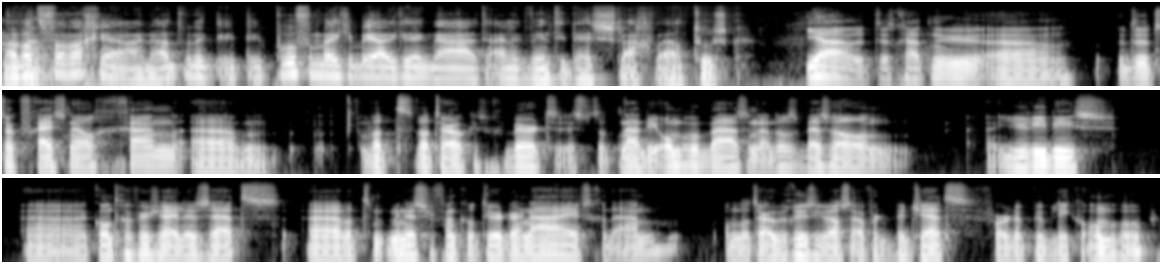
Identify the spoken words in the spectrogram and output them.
Maar wat verwacht je, Arnoud? Want ik, ik, ik proef een beetje bij jou dat je denkt, nou, uiteindelijk wint hij deze slag wel, Tusk. Ja, het, gaat nu. eh, het, is ook vrij snel gegaan. Ehm, wat, wat er ook is gebeurd, is dat na die omroepbaas, en nou, dat is best wel een juridisch eh, controversiële zet. eh, wat de minister van Cultuur daarna heeft gedaan, omdat er ook ruzie was over het budget voor de publieke omroep.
